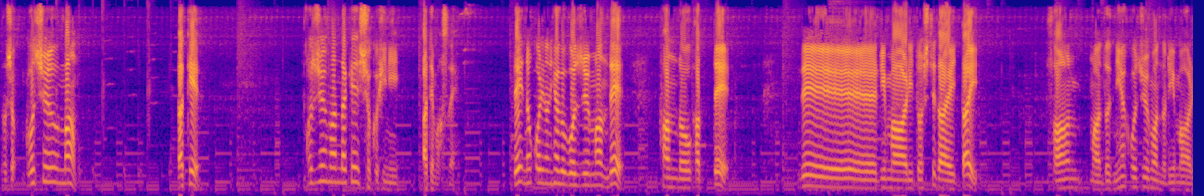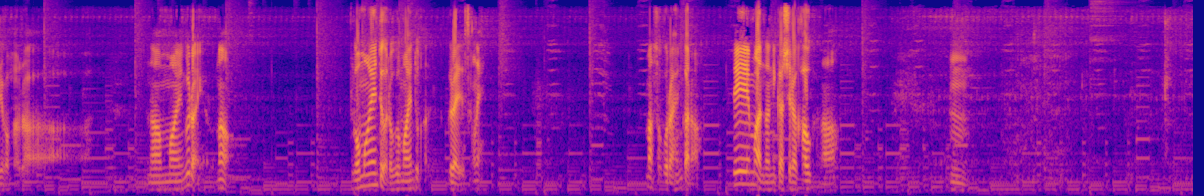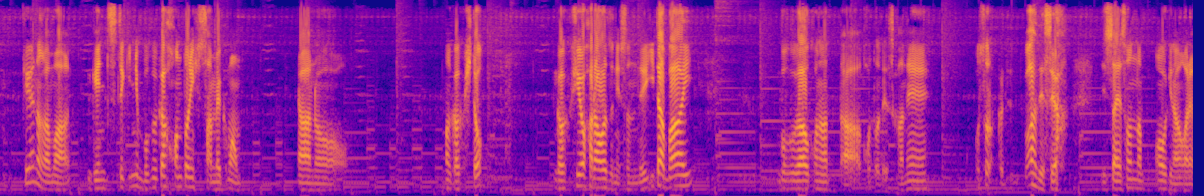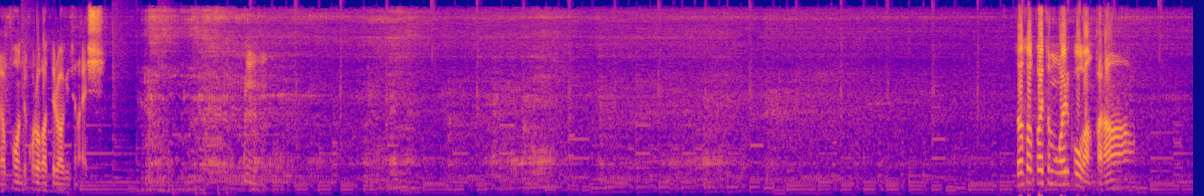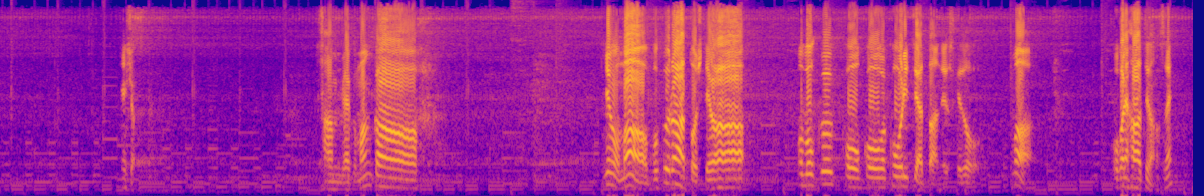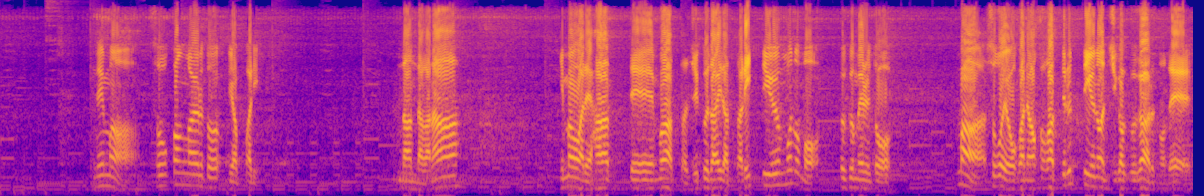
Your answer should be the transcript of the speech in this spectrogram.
どうしよう。50万だけ、50万だけ食費に当てますね。で、残りの250万でファンドを買って、で、利回りとしてだいたい3、まあ、だ250万の利回りだから、何万円ぐらいやろな。5万円とか6万円とかぐらいですかね。まあそこら辺かな。で、まあ何かしら買うかな。うん。っていうのがまあ、現実的に僕が本当に300万、あの、まあ学費と、学費を払わずに済んでいた場合、僕が行ったことですかね。おそらくはですよ。実際そんな大きなお金がポンって転がってるわけじゃないし。うん。そうそう、こいつもオイル交換かな。よいしょ。300万か。でもまあ、僕らとしては、僕、高校が公立やったんですけど、まあ、お金払ってたんですね。で、まあ、そう考えると、やっぱり、なんだかな。今まで払ってもらった塾代だったりっていうものも含めると、まあ、すごいお金はかかってるっていうのは自覚があるので、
